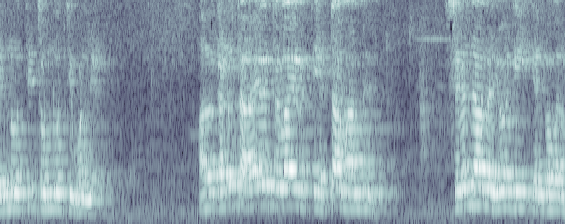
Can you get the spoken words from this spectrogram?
எண்ணூத்தி தொண்ணூத்தி ஒன்று அதற்கடுத்து ஆயிரத்தி தொள்ளாயிரத்தி எட்டாம் ஆண்டு சிவஞான யோகி என்பவர்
